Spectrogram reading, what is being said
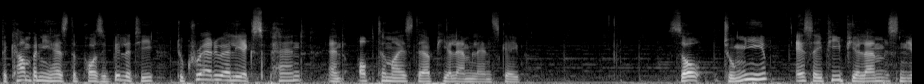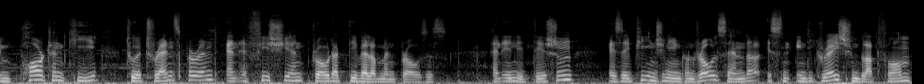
the company has the possibility to gradually expand and optimize their PLM landscape. So, to me, SAP PLM is an important key to a transparent and efficient product development process. And in addition, SAP Engineering Control Center is an integration platform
